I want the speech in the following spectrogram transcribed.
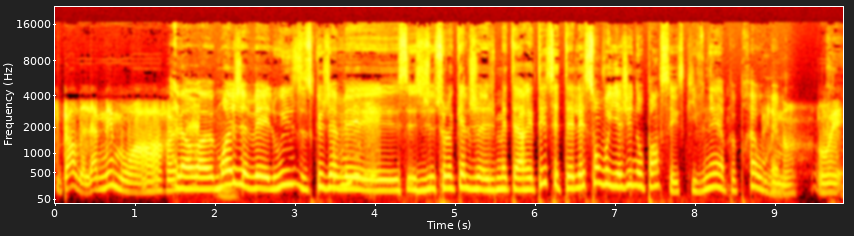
qui parle de la mémoire. Alors, euh, moi, j'avais, Louise, ce que j'avais, sur lequel je, je m'étais arrêtée, c'était Laissons voyager nos pensées, ce qui venait à peu près au même. Oui. Ouais,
